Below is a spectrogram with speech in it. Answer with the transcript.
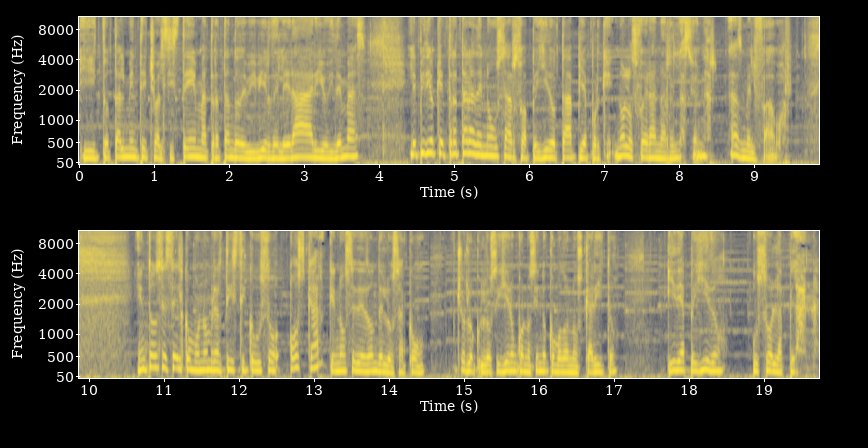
y totalmente hecho al sistema, tratando de vivir del erario y demás, le pidió que tratara de no usar su apellido Tapia porque no los fueran a relacionar. Hazme el favor. Entonces él como nombre artístico usó Oscar, que no sé de dónde lo sacó. Muchos lo, lo siguieron conociendo como Don Oscarito. Y de apellido usó La Plana.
